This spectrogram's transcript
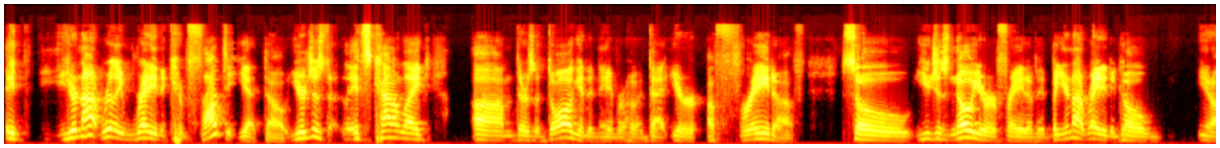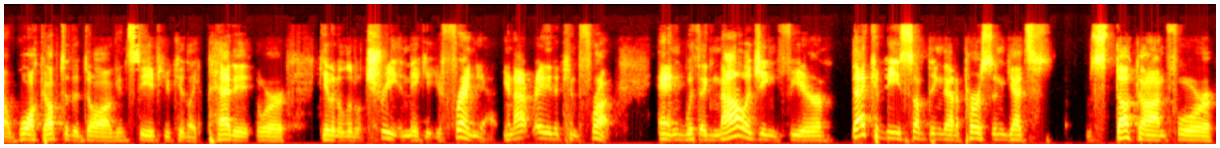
It, you're not really ready to confront it yet, though. You're just, it's kind of like um, there's a dog in a neighborhood that you're afraid of. So you just know you're afraid of it, but you're not ready to go, you know, walk up to the dog and see if you could like pet it or give it a little treat and make it your friend yet. You're not ready to confront. And with acknowledging fear, that could be something that a person gets stuck on for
